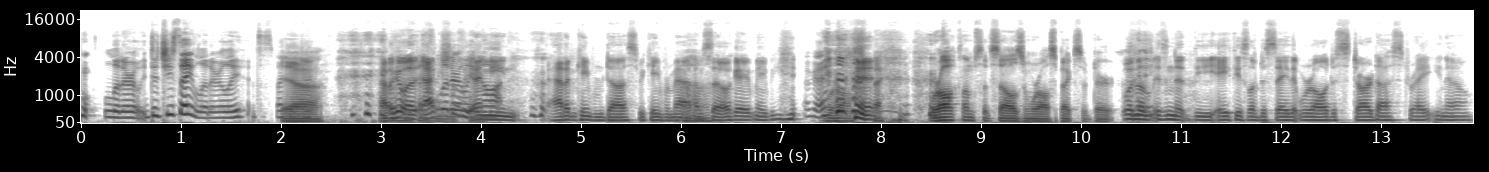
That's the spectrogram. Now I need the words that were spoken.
literally. Did she say literally? It's a speck Yeah. of Okay, well, actually, Literally I not. mean, Adam came from dust. We came from Adam. Uh-huh. So, okay, maybe. Okay. We're all, speck- we're all clumps of cells and we're all specks of dirt. well, no, isn't it the atheists love to say that we're all just stardust, right? You know,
